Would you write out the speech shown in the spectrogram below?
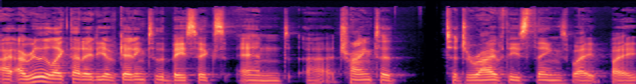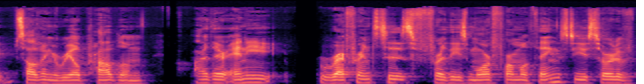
I, I really like that idea of getting to the basics and uh, trying to to derive these things by by solving a real problem. Are there any references for these more formal things? Do you sort of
